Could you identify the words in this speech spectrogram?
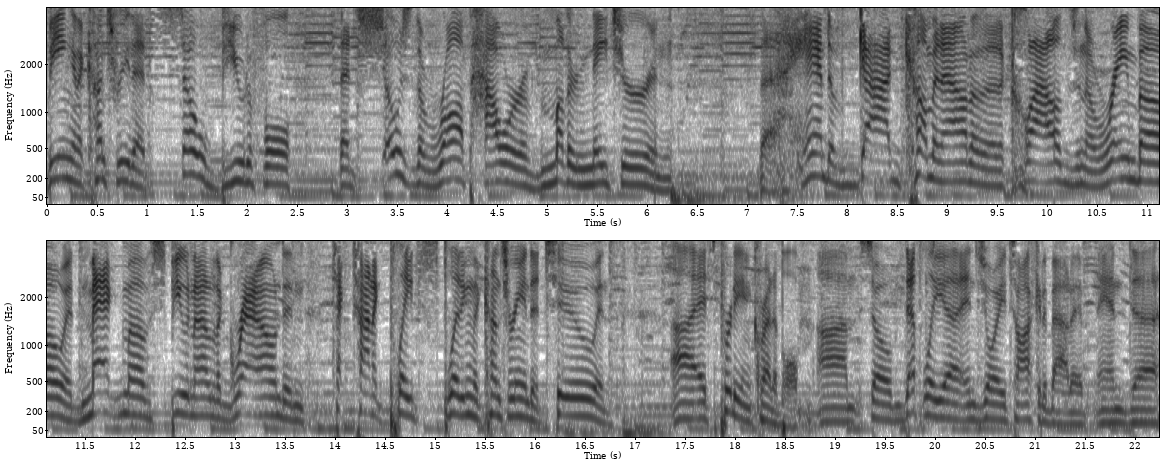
being in a country that's so beautiful, that shows the raw power of Mother Nature and the hand of God coming out of the clouds and a rainbow and magma spewing out of the ground and tectonic plates splitting the country into two and uh, it's pretty incredible. Um, so definitely uh, enjoy talking about it, and uh,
